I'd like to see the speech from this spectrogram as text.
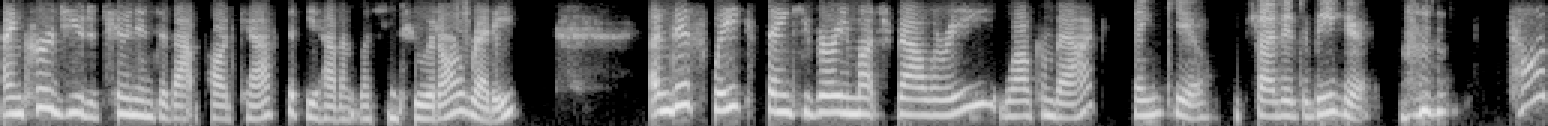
I encourage you to tune into that podcast if you haven't listened to it already. And this week, thank you very much, Valerie. Welcome back. Thank you. Excited to be here. talk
